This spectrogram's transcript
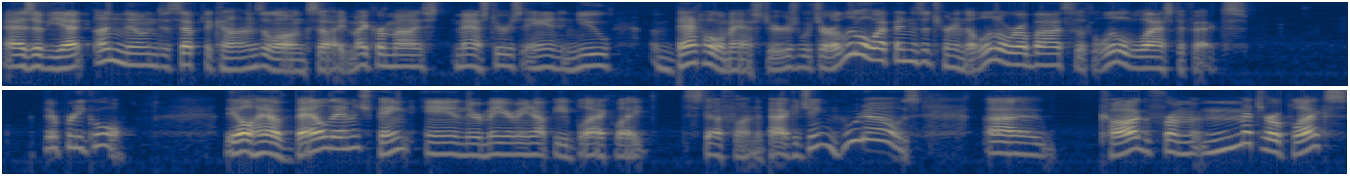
as of yet, unknown Decepticons alongside Micromasters and new Battle Masters, which are little weapons that turn into little robots with little blast effects. They're pretty cool. They all have battle damage paint, and there may or may not be blacklight stuff on the packaging. Who knows? Uh, Cog from Metroplex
